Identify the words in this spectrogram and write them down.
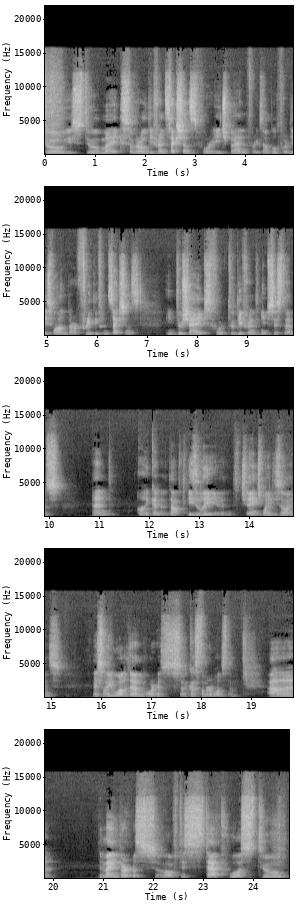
too is to make several different sections for each pen. For example, for this one, there are three different sections in two shapes for two different nib systems. And I can adapt easily and change my designs as I want them or as a customer wants them. Uh, the main purpose of this step was to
